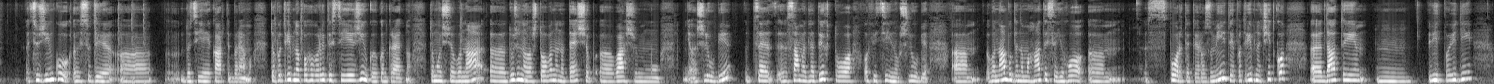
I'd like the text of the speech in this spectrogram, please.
цю жінку е, сюди е, до цієї карти беремо, то потрібно поговорити з цією жінкою конкретно, тому що вона е, дуже налаштована на те, щоб е, вашому е, шлюбі, це е, саме для тих, хто офіційно в шлюбі, е, вона буде намагатися його е, спортити, розумієте? Потрібно чітко е, дати відповіді,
